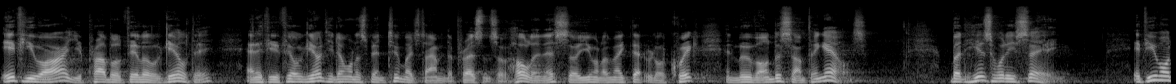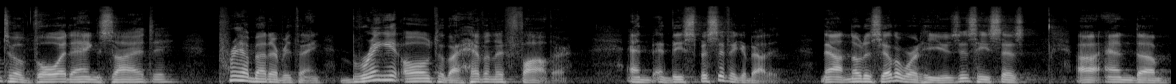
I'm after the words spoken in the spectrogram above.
if you are, you probably feel a little guilty. And if you feel guilty, you don't want to spend too much time in the presence of holiness, so you want to make that real quick and move on to something else. But here's what he's saying if you want to avoid anxiety, Pray about everything. Bring it all to the Heavenly Father and, and be specific about it. Now, notice the other word he uses. He says, uh, and um,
